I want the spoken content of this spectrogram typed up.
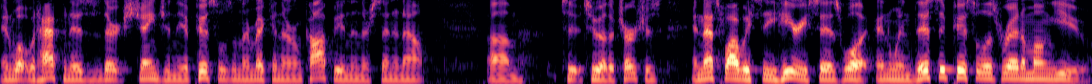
And what would happen is, is they're exchanging the epistles and they're making their own copy, and then they're sending out um, to to other churches. And that's why we see here he says what? And when this epistle is read among you,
